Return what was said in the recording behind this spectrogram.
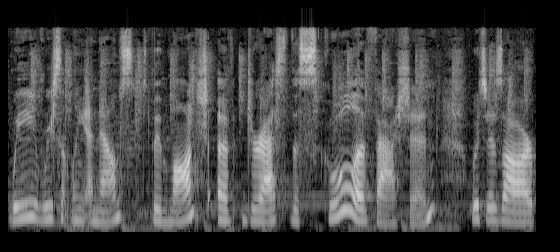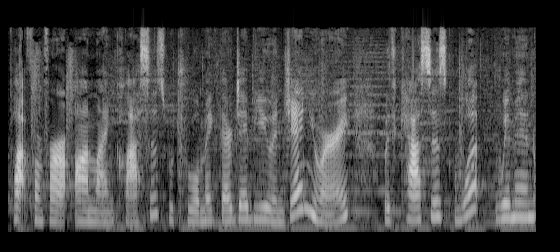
We recently announced the launch of Dress the School of Fashion, which is our platform for our online classes, which will make their debut in January with Cass's What Women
